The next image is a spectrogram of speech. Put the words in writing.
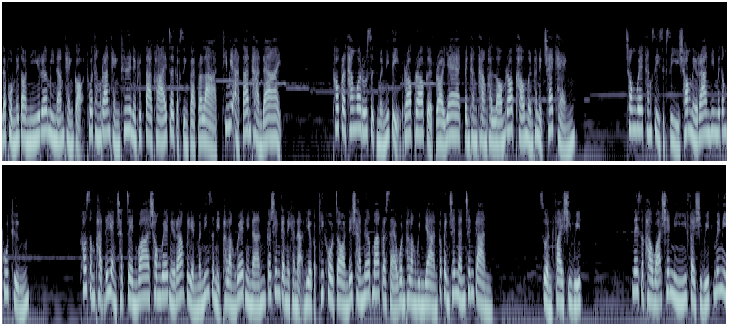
และผมในตอนนี้เริ่มมีน้ำแข็งเกาะทั่วทั้งร่างแข็งทื่อในพริบตาคล้ายเจอกับสิ่งแปลกประหลาดที่ไม่อาจต้านทานได้ เขากระทั่งว่ารู้สึกเหมือนมิติรอบๆ เกิดรอยแยกเป็นทางทางพันล้อมรอบเขาเหมือนผนึกแช่แข็ง ช่องเวททั้ง 44 ช่องในร่างยิ่งไม่ต้องพูดถึง เขาสัมผัสได้อย่างชัดเจนว่าช่องเวทในร่างเปลี่ยนมานิ่งสนิทพลังเวทในนั้น ก็เช่นกันในขณะเดียวกับที่โคจรได้ช้าเนิบมากกระแสวนพลังวิญญาณก็เป็นเช่นนั้นเช่นกัน ส่วนไฟชีวิต ในสภาวะเช่นนี้ไฟชีวิตไม่มี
